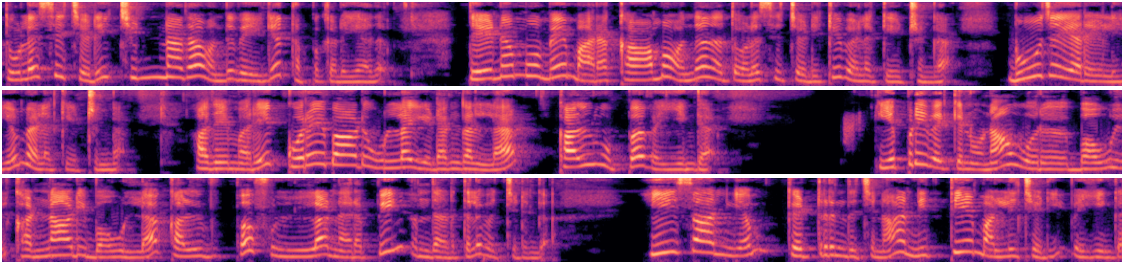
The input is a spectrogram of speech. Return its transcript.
துளசி செடி சின்னதாக வந்து வைங்க தப்பு கிடையாது. தினமுமே மறக்காமல் வந்து அந்த துளசி செடிக்கு விளக்கேற்றுங்க. பூஜை அறையிலையும் விளக்கேற்றுங்க. அதே மாதிரி குறைபாடு உள்ள இடங்களில் கல் உப்பை வையுங்க. எப்படி வைக்கணும்னா ஒரு பவுல் கண்ணாடி பவுலில் கல் உப்பை ஃபுல்லாக நிரப்பி அந்த இடத்துல வச்சிடுங்க. ஈசான்யம் கெட்டிருந்துச்சுன்னா நித்திய மல்லி செடி வையுங்க.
